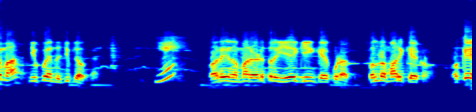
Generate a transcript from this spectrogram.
ஏமா நீ போய் அந்த ஜிப்ல உட்கார். வர இந்த மாதிரி இடத்துல ஏகியும் கேட்க கூடாது சொல்ற மாதிரி கேட்கணும். ஓகே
